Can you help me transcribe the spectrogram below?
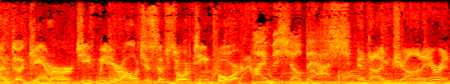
I'm Doug Kammerer, Chief Meteorologist of Storm Team 4. I'm Michelle Bash. And I'm John Aaron.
